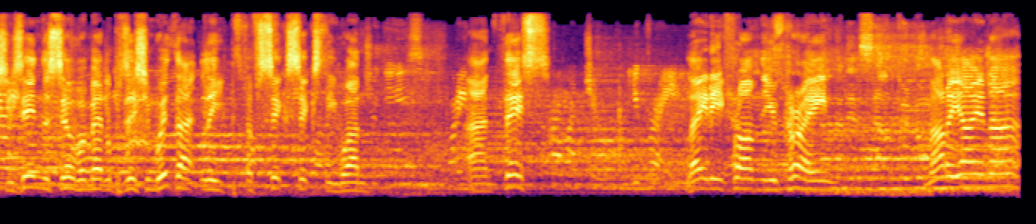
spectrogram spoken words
She's in the silver medal position with that leap of 661. And this lady from Ukraine, Mariana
